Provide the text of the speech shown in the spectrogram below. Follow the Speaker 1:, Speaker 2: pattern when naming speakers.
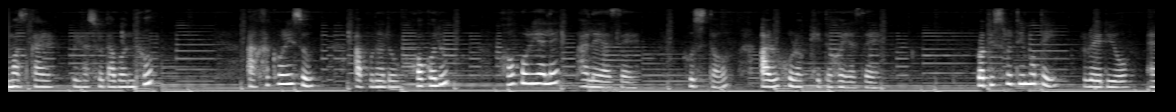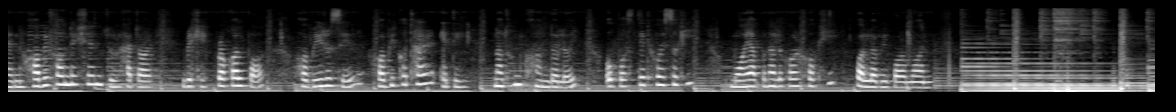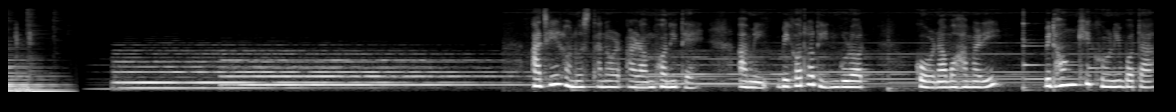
Speaker 1: নমস্কাৰ প্ৰিয় শ্ৰোতা বন্ধু। আশা কৰিছোঁ আপোনালোক সকলো সপৰিয়ালে ভালে আছে সুস্থ আৰু সুৰক্ষিত হৈ আছে। প্ৰতিশ্ৰুতি মতেই ৰেডিঅ' এণ্ড হবি ফাউণ্ডেশ্যন যোৰহাটৰ বিশেষ প্ৰকল্প হবি ৰুচিৰ হবি কথাৰ এটি নতুন খণ্ডলৈ উপস্থিত হৈছোঁহি। মই আপোনালোকৰ সখী পল্লৱী বৰ্মন। আজিৰ অনুষ্ঠানৰ আৰম্ভণিতে আমি বিগত দিনবোৰত কৰোণা মহামাৰী বিধ্বংসী ঘূৰ্ণী বতাহ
